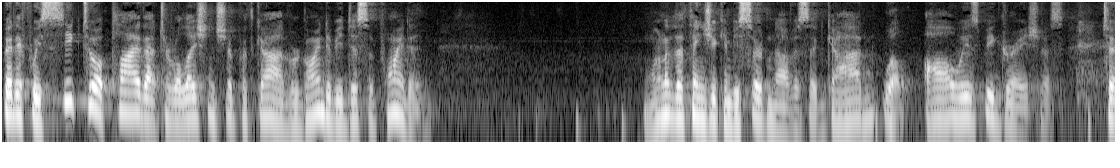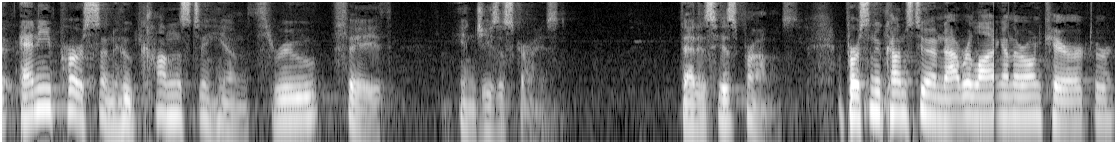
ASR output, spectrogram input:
but if we seek to apply that to relationship with God, we're going to be disappointed. One of the things you can be certain of is that God will always be gracious to any person who comes to him through faith in Jesus Christ. That is his promise. A person who comes to him not relying on their own character,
